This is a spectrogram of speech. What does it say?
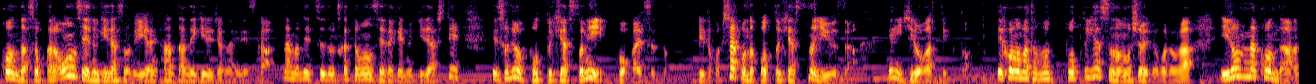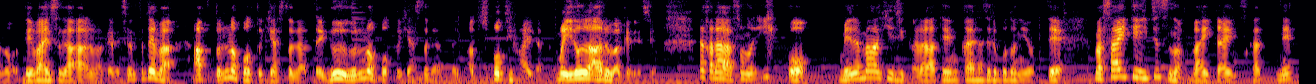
今度はそこから音声抜き出すので意外に簡単できるじゃないですか。なので、ツールを使って音声だけ抜き出して、で、それをポッドキャストに公開すると。いうところしたら、今度はポッドキャストのユーザに広がっていくと。で、このまた、ポッドキャストの面白いところが、いろんな今度はあのデバイスがあるわけですよ。例えば、Apple のポッドキャストであったり、Google のポッドキャストであったり、あと Spotify だったり、まあ、いろいろあるわけですよ。だから、その1個、メルマガ記事から展開させることによって、まあ、最低5つの媒体に使ってね、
